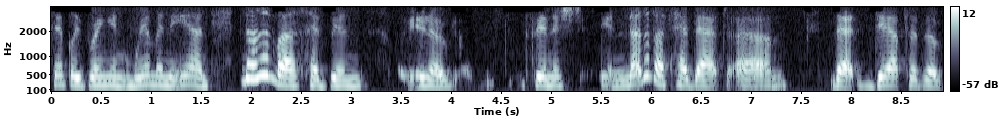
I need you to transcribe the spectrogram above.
simply bringing women in, none of us had been, you know, finished. None of us had that um, that depth of the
